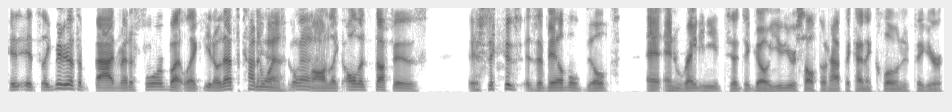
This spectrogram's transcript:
it, it's like maybe that's a bad metaphor, but like you know that's kind of yeah, what's going yeah. on. Like all that stuff is is is, is available, built, and, and ready to, to go. You yourself don't have to kind of clone and figure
